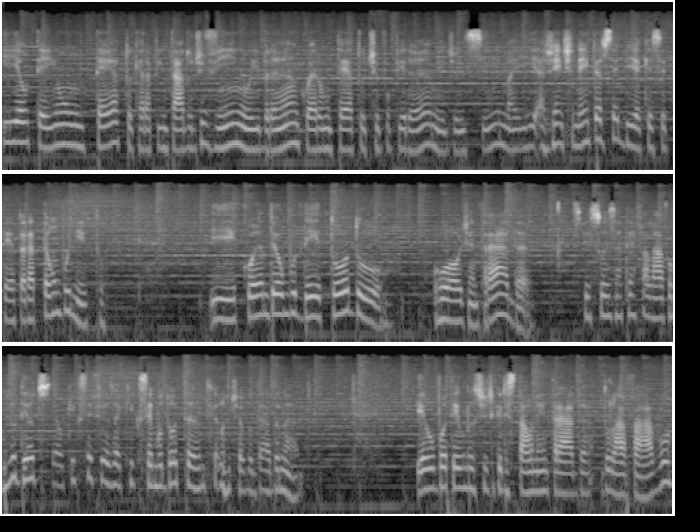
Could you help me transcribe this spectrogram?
E eu tenho um teto que era pintado de vinho e branco, era um teto tipo pirâmide em cima, e a gente nem percebia que esse teto era tão bonito. E quando eu mudei todo o hall de entrada, as pessoas até falavam: Meu Deus do céu, o que, você fez aqui que você mudou tanto? Eu não tinha mudado nada. Eu botei um lustre de cristal na entrada do lavabo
